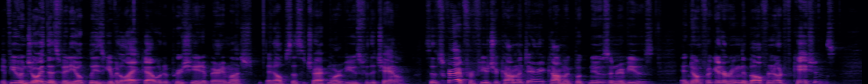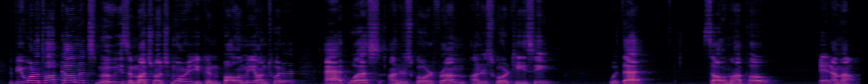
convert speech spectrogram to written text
If you enjoyed this video, please give it a like. I would appreciate it very much. It helps us attract more views for the channel. Subscribe for future commentary, comic book news, and reviews. And don't forget to ring the bell for notifications. If you want to talk comics, movies, and much, much more, you can follow me on Twitter at Wes underscore from underscore TC. With that, Salamat Po, and I'm out.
